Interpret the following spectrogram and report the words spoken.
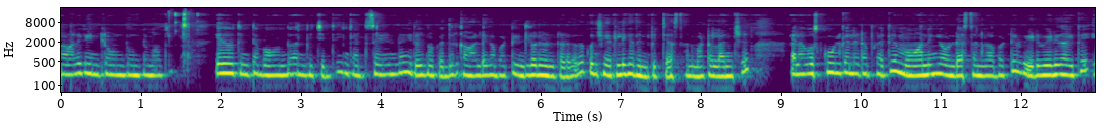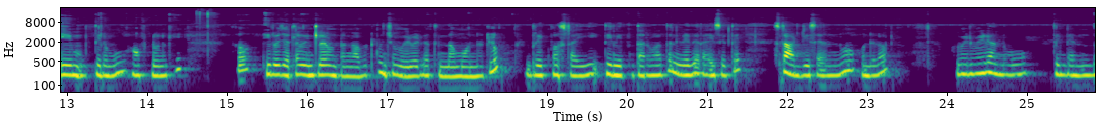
ఖాళీగా ఇంట్లో ఉంటుంటే మాత్రం ఏదో తింటే బాగుండు అనిపించింది ఇంకా అట్ సైడ్ ఈరోజు మా పెద్దోడికి హాలిడే కాబట్టి ఇంట్లోనే ఉంటాడు కదా కొంచెం ఎర్లీగా తినిపించేస్తాను అనమాట లంచ్. ఎలాగో స్కూల్కి వెళ్ళేటప్పుడు అయితే మార్నింగే వండేస్తాను కాబట్టి వేడివేడిగా అయితే ఏం తినము ఆఫ్టర్నూన్కి. సో ఈరోజు ఎట్లా ఇంట్లోనే ఉంటాం కాబట్టి కొంచెం వేడివేడిగా తిందాము అన్నట్లు బ్రేక్ఫాస్ట్ అయ్యి తిని తర్వాత నేనైతే రైస్ అయితే స్టార్ట్ చేశాను వండడం. వేడివేడి అన్నము తింటే ఎంత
